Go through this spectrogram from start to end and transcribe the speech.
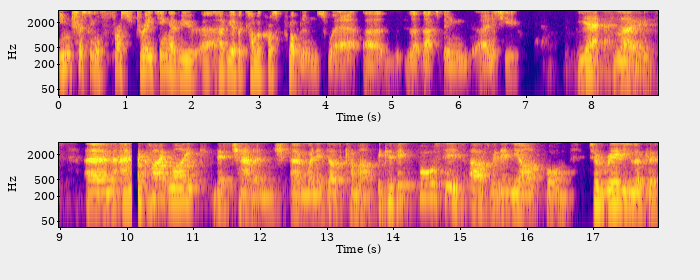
interesting or frustrating? Have you uh, have you ever come across problems where that, that's been an issue? Yes, loads. Um, and I quite like this challenge um, when it does come up because it forces us within the art form to really look at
